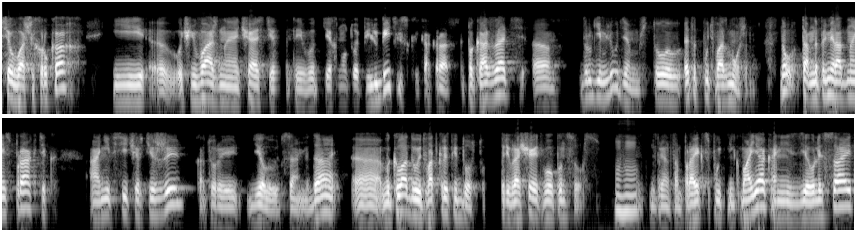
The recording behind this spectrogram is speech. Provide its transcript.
все в ваших руках, и э, очень важная часть этой вот техноутопии любительской как раз показать э, другим людям, что этот путь возможен. Ну, там, например, одна из практик, они все чертежи, которые делают сами, да, э, выкладывают в открытый доступ, превращают в open source. Угу. Например, там проект «Спутник Маяк», они сделали сайт,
